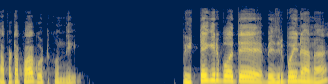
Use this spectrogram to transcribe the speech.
టపటపా కొట్టుకుంది. పెట్టెగిరిపోతే బెదిరిపోయినానా?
